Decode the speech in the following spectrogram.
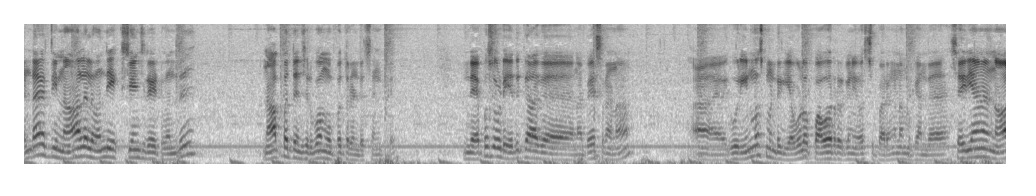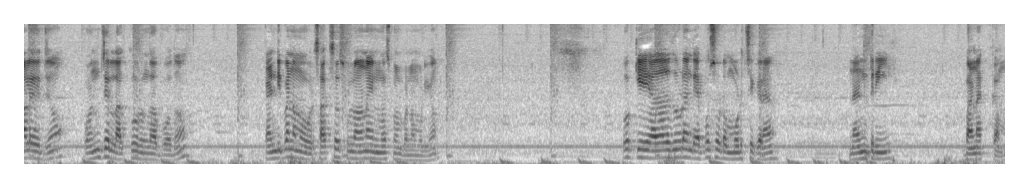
ரெண்டாயிரத்தி நாலில் வந்து எக்ஸ்சேஞ்ச் ரேட் வந்து நாற்பத்தஞ்சு ரூபா முப்பத்தி ரெண்டு சென்ட்டு இந்த எபிசோடு எதுக்காக நான் பேசுகிறேன்னா ஒரு இன்வெஸ்ட்மெண்ட்டுக்கு எவ்வளோ பவர் இருக்குன்னு யோசிச்சு பாருங்கள் நமக்கு அந்த சரியான நாலேஜும் கொஞ்சம் லக்கும் இருந்தால் போதும். கண்டிப்பாக நம்ம ஒரு சக்ஸஸ்ஃபுல்லான இன்வெஸ்ட்மெண்ட் பண்ண முடியும். ஓகே அதாவது கூட இந்த எபிசோடை முடிச்சுக்கிறேன். நன்றி வணக்கம்.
